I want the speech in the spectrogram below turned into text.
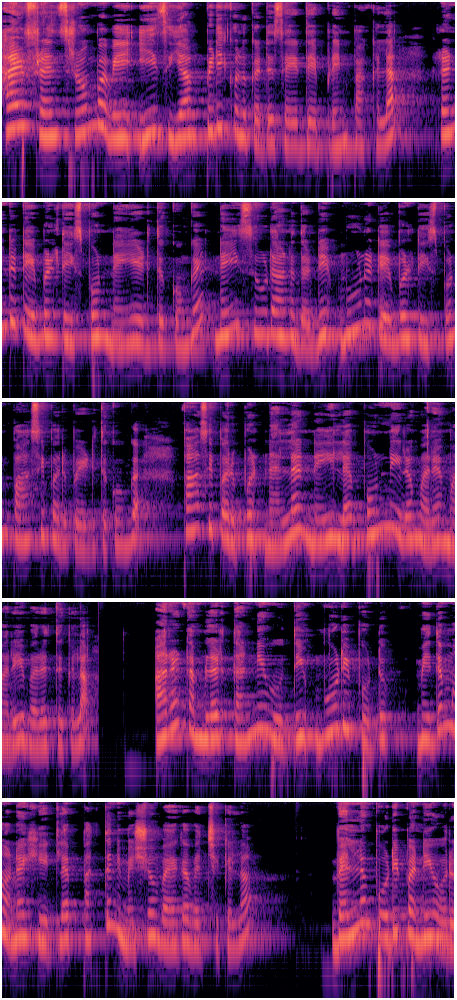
ஹாய் ஃப்ரெண்ட்ஸ் ரொம்பவே ஈஸியாக பிடிக்கொழுக்கட்டு செய்கிறது எப்படின்னு பார்க்கலாம். ரெண்டு டேபிள் டீஸ்பூன் நெய் எடுத்துக்கோங்க. நெய் சூடானதுடனே மூணு டேபிள் டீஸ்பூன் பாசிப்பருப்பு எடுத்துக்கோங்க. பாசிப்பருப்பு நல்லா நெய்யில் பொன்னிறம் வர மாதிரி வறுத்துக்கலாம். அரை டம்ளர் தண்ணி ஊற்றி மூடி போட்டு மிதமான ஹீட்டில் பத்து நிமிஷம் வேக வச்சுக்கலாம். வெல்லம் பொடி பண்ணி ஒரு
